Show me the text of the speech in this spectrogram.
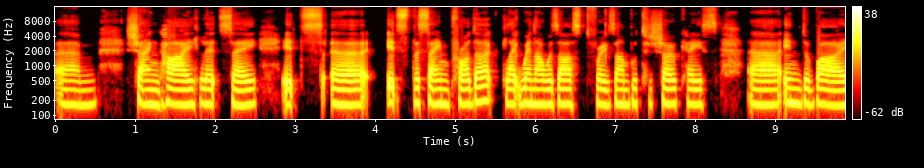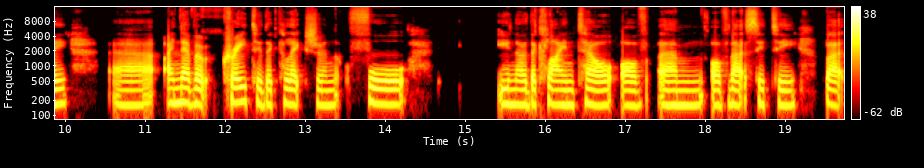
um, Shanghai, let's say, it's. Uh, it's the same product. Like when I was asked, for example, to showcase uh, in Dubai, uh, I never created a collection for you know the clientele of um, of that city, but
